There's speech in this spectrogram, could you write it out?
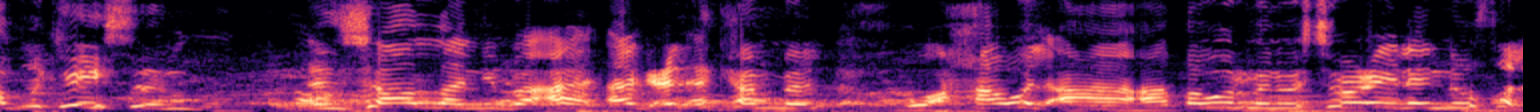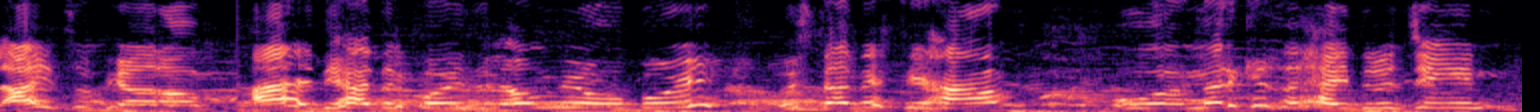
applications إن شاء الله أقعد أكمل وأحاول أ- أطور من مشروعي لين نوصل. آيسف يا رب. أهدي هذا الفوز لأمي وأبوي وأستاذة سهام ومركز الهيدروجين.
